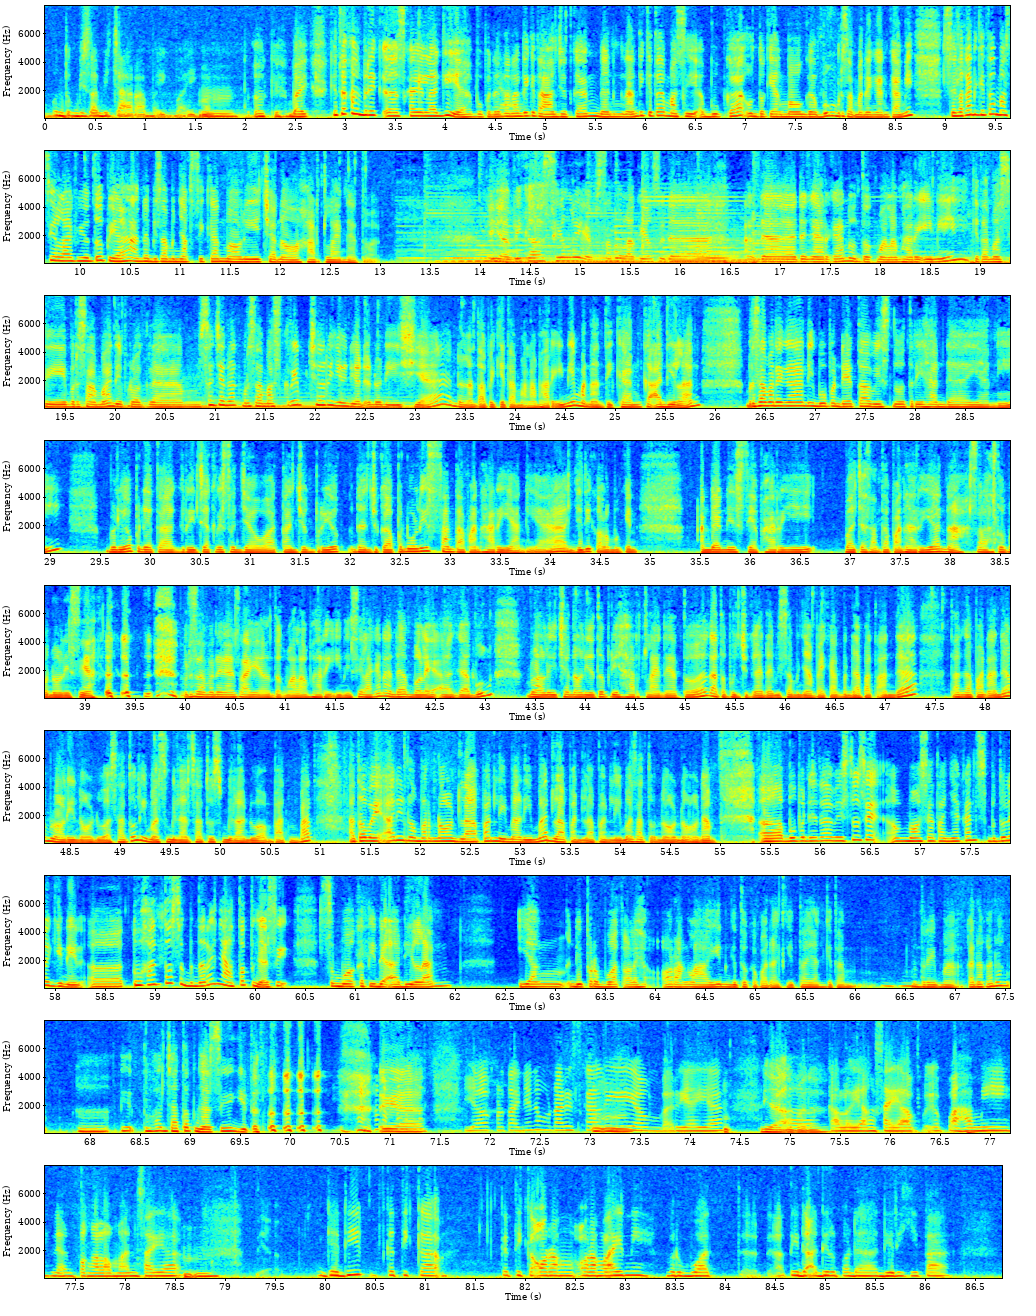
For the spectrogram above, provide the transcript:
untuk bisa bicara baik-baik. Hmm, Oke, baik. Kita akan break eh, sekali lagi ya, Bu Pendeta. Ya. Nanti kita lanjutkan dan nanti kita masih buka untuk yang mau gabung bersama dengan kami. Silakan kita masih live YouTube ya. Anda bisa menyaksikan melalui channel Heartline Network. Iya, Because He Lives, satu lagu yang sudah Anda dengarkan untuk malam hari ini. Kita masih bersama di program Sejenak bersama Scripture Union Indonesia dengan topik kita malam hari ini menantikan keadilan bersama dengan Ibu Pendeta Wisnu Trihandayani. Beliau pendeta Gereja Kristen Jawa Tanjung Priuk dan juga penulis santapan harian ya. Jadi kalau mungkin Anda nih setiap hari baca santapan harian, nah salah satu penulisnya bersama dengan saya untuk malam hari ini. Silakan Anda boleh uh, gabung melalui channel YouTube di Heartline Network ataupun juga Anda bisa menyampaikan pendapat Anda, tanggapan Anda melalui 0215919244 atau WA di nomor 0855885106. Uh, Bu Pendeta Wisnu, saya uh, mau saya tanyakan sebetulnya gini, uh, Tuhan tuh sebenarnya nyatet nggak sih semua ketidakadilan yang diperbuat oleh orang lain gitu kepada kita yang kita menerima kadang-kadang eh, ini Tuhan catat nggak sih gitu iya Ya pertanyaannya menarik sekali ya Mbak Ria ya. Eh, gimana? kalau yang saya pahami dan pengalaman saya, Mm-mm. jadi ketika ketika orang orang lain nih berbuat eh, tidak adil pada diri kita,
